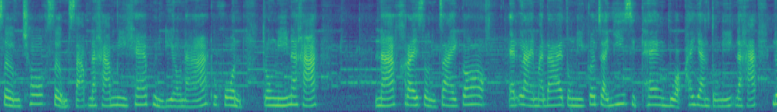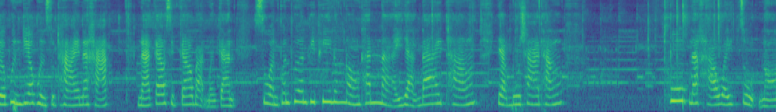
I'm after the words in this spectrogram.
เสริมโชคเสริมทรัพย์นะคะ มีแค่ผืนเดียวนะ ทุกคนตรงนี้นะคะนะใครสนใจก็แอดไลน์มาได้ตรงนี้ก็จะ 20 แท่งบวกพยันตรงนี้นะคะเหลือผืนเดียวผืนสุดท้ายนะคะนะ99 บาทเหมือนกัน ส่วนเพื่อนๆ พี่ๆ น้องๆ ท่านไหนอยากได้ทั้ง อยากบูชาทั้ง ทูบนะคะไว้จุดเนาะ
